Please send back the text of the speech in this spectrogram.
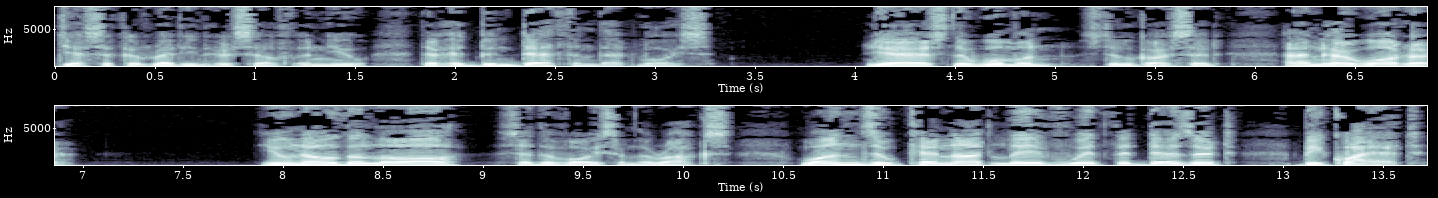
Jessica readied herself anew. There had been death in that voice. Yes, the woman, Stilgar said, and her water. You know the law, said the voice from the rocks. Ones who cannot live with the desert be quiet,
